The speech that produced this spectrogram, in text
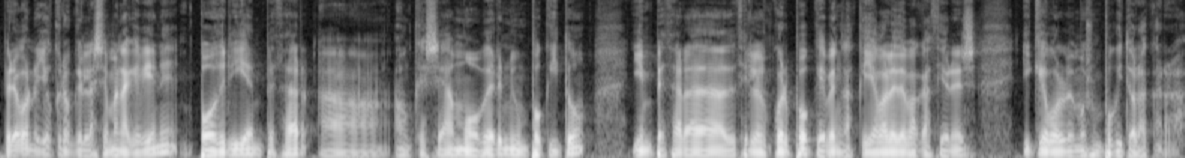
Pero bueno, yo creo que la semana que viene podría empezar a, aunque sea moverme un poquito y empezar a decirle al cuerpo que venga, que ya vale de vacaciones y que volvemos un poquito a la carga.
